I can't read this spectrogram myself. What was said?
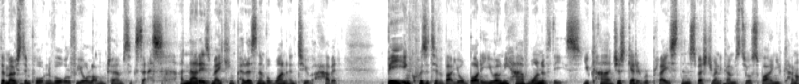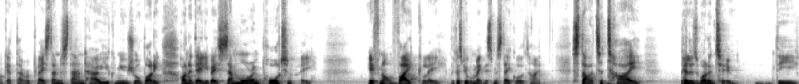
the most important of all for your long term success, and that is making pillars number one and two a habit. Be inquisitive about your body. You only have one of these. You can't just get it replaced. And especially when it comes to your spine, you cannot get that replaced. Understand how you can use your body on a daily basis. And more importantly, if not vitally, because people make this mistake all the time, start to tie pillars one and two, the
